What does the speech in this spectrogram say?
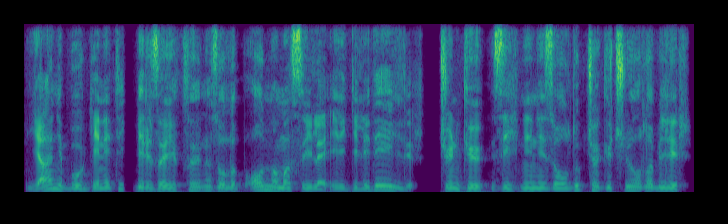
Yani bu genetik bir zayıflığınız olup olmamasıyla ilgili değildir. Çünkü zihniniz oldukça güçlü olabilir.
